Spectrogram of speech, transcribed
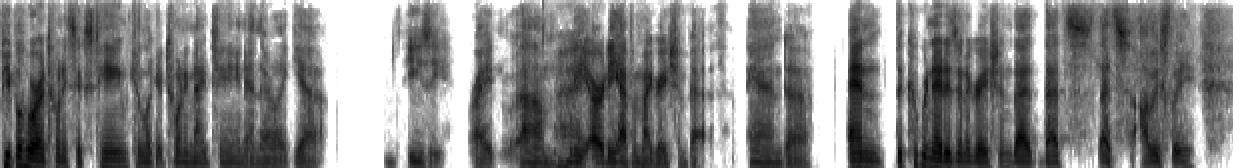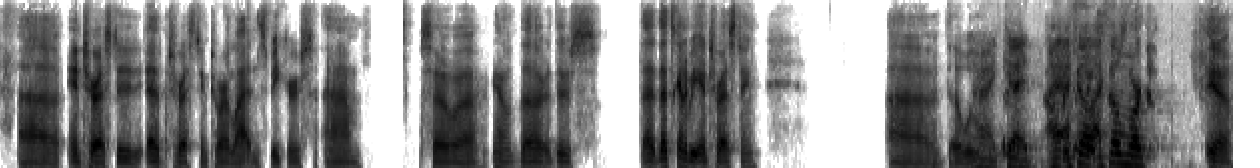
people who are in 2016 can look at 2019 and they're like, yeah, easy, right? Um, right. We already have a migration path, and uh, and the Kubernetes integration that that's that's obviously uh, interested interesting to our Latin speakers. Um, so uh, you know, the, there's that, that's going to be interesting. Uh, the, All right, good. I, I feel I feel more you know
